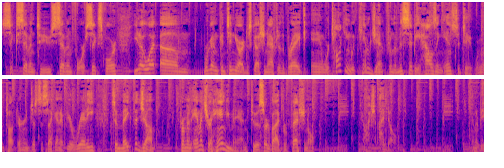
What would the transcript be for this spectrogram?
672 7464. You know what? Um, we're going to continue our discussion after the break, and we're talking with Kim Gent from the Mississippi Housing Institute. We're going to talk to her in just a second. If you're ready to make the jump from an amateur handyman to a certified professional, gosh, I don't. I'm going to be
